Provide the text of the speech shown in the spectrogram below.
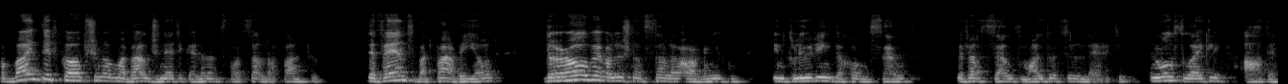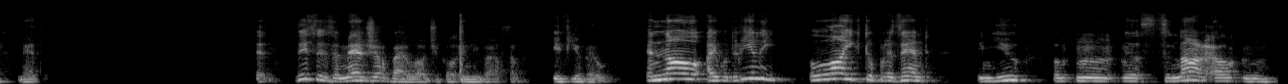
combined with co-option of mobile genetic elements for cellular functions, defense, but far beyond, drove evolution of cellular organisms, including the whole cells, the first cells, multicellularity, and most likely other methods. This is a major biological universal, if you will. And now I would really like to present a new um, mm, scenario, um,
